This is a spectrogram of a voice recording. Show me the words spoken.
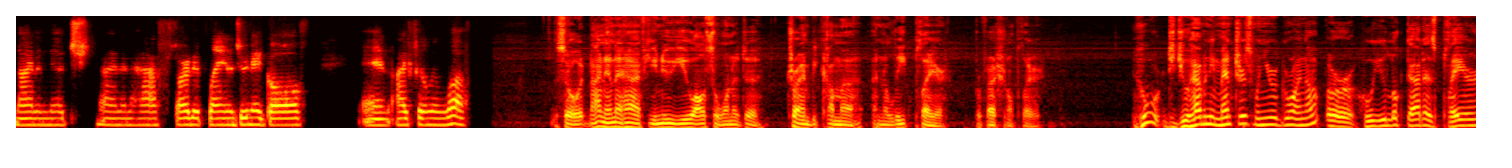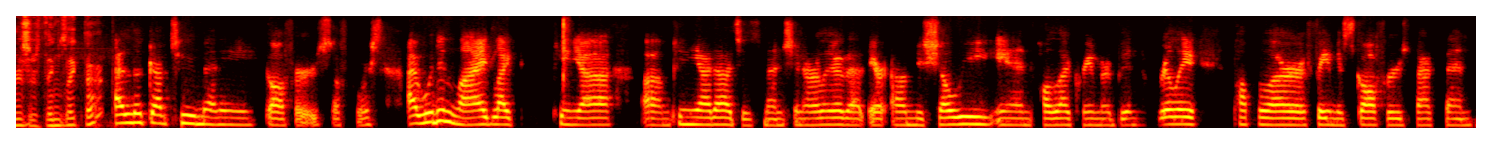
nine and niche nine and a half started playing junior golf and i fell in love. So at nine and a half you knew you also wanted to try and become a, an elite player professional player who did you have any mentors when you were growing up or who you looked at as players or things like that i look up to many golfers of course i wouldn't lie like Pina, um, Pinyada just mentioned earlier that um, Michelle and Paula Creamer have been really popular, famous golfers back then.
